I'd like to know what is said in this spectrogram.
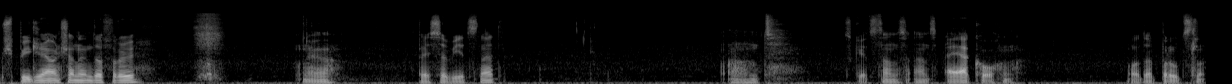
Spiegel anschauen in der Früh. Ja, besser wird es nicht. Und jetzt geht es dann ans Eier kochen oder brutzeln.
